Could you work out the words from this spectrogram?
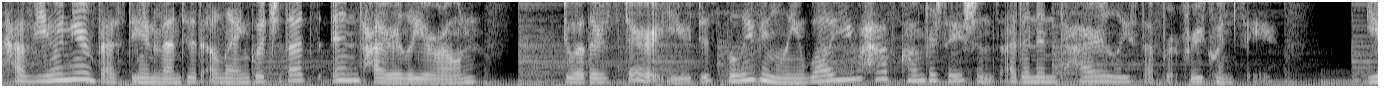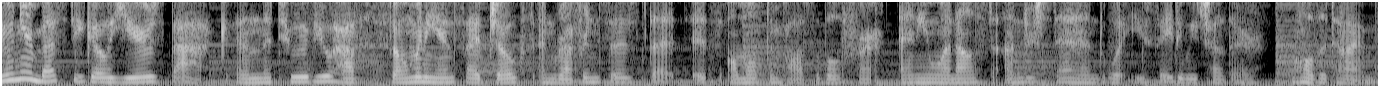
Have you and your bestie invented a language that's entirely your own? Do others stare at you disbelievingly while you have conversations at an entirely separate frequency? You and your bestie go years back and the two of you have so many inside jokes and references that it's almost impossible for anyone else to understand what you say to each other all the time.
